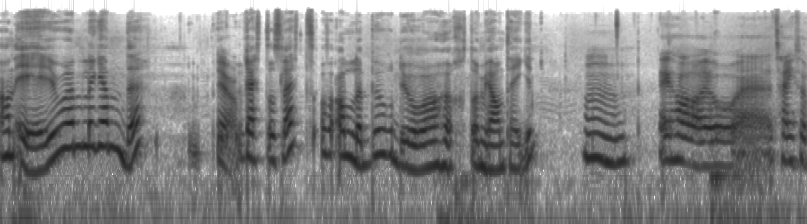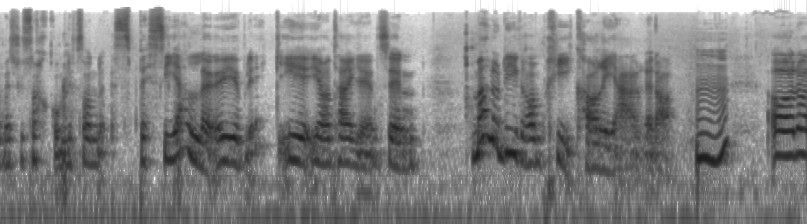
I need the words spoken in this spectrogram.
han er jo en legende, ja. rett og slett. Altså, alle burde jo ha hørt om Jahn Teigen. Mm. Jeg har jo eh, tenkt at vi skulle snakke om litt sånn spesielle øyeblikk i Jahn Teigen sin Melodi Grand Prix-karriere, da. Mhm. Og da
